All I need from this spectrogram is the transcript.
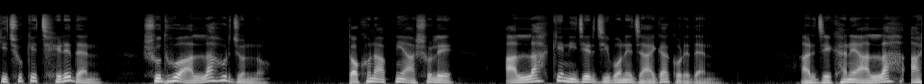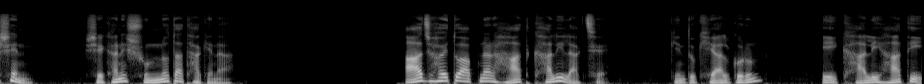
কিছুকে ছেড়ে দেন শুধু আল্লাহর জন্য। তখন আপনি আসলে আল্লাহকে নিজের জীবনে জায়গা করে দেন। আর যেখানে আল্লাহ আসেন, সেখানে শূন্যতা থাকে না। আজ হয়তো আপনার হাত খালি লাগছে, কিন্তু খেয়াল করুন, এই খালি হাতই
